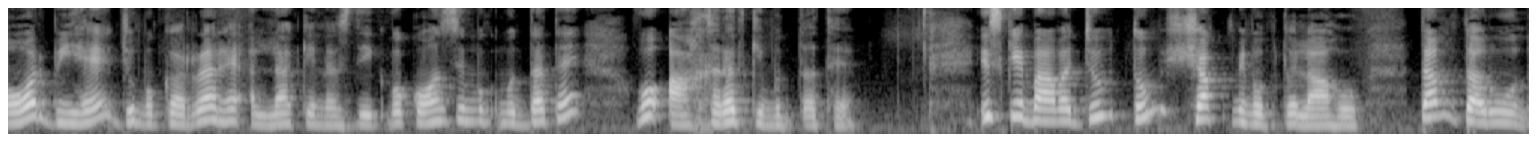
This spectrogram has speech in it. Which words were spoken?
اور بھی ہے جو مقرر ہے اللہ کے نزدیک۔ وہ کون سی مدت ہے؟ وہ آخرت کی مدت ہے۔ اس کے باوجود تم شک میں مبتلا ہو۔ تم ترون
